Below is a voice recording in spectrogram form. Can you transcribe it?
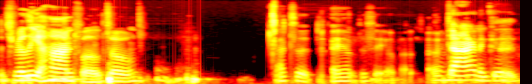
It's really a handful. So that's what I have to say about that. Dine a good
